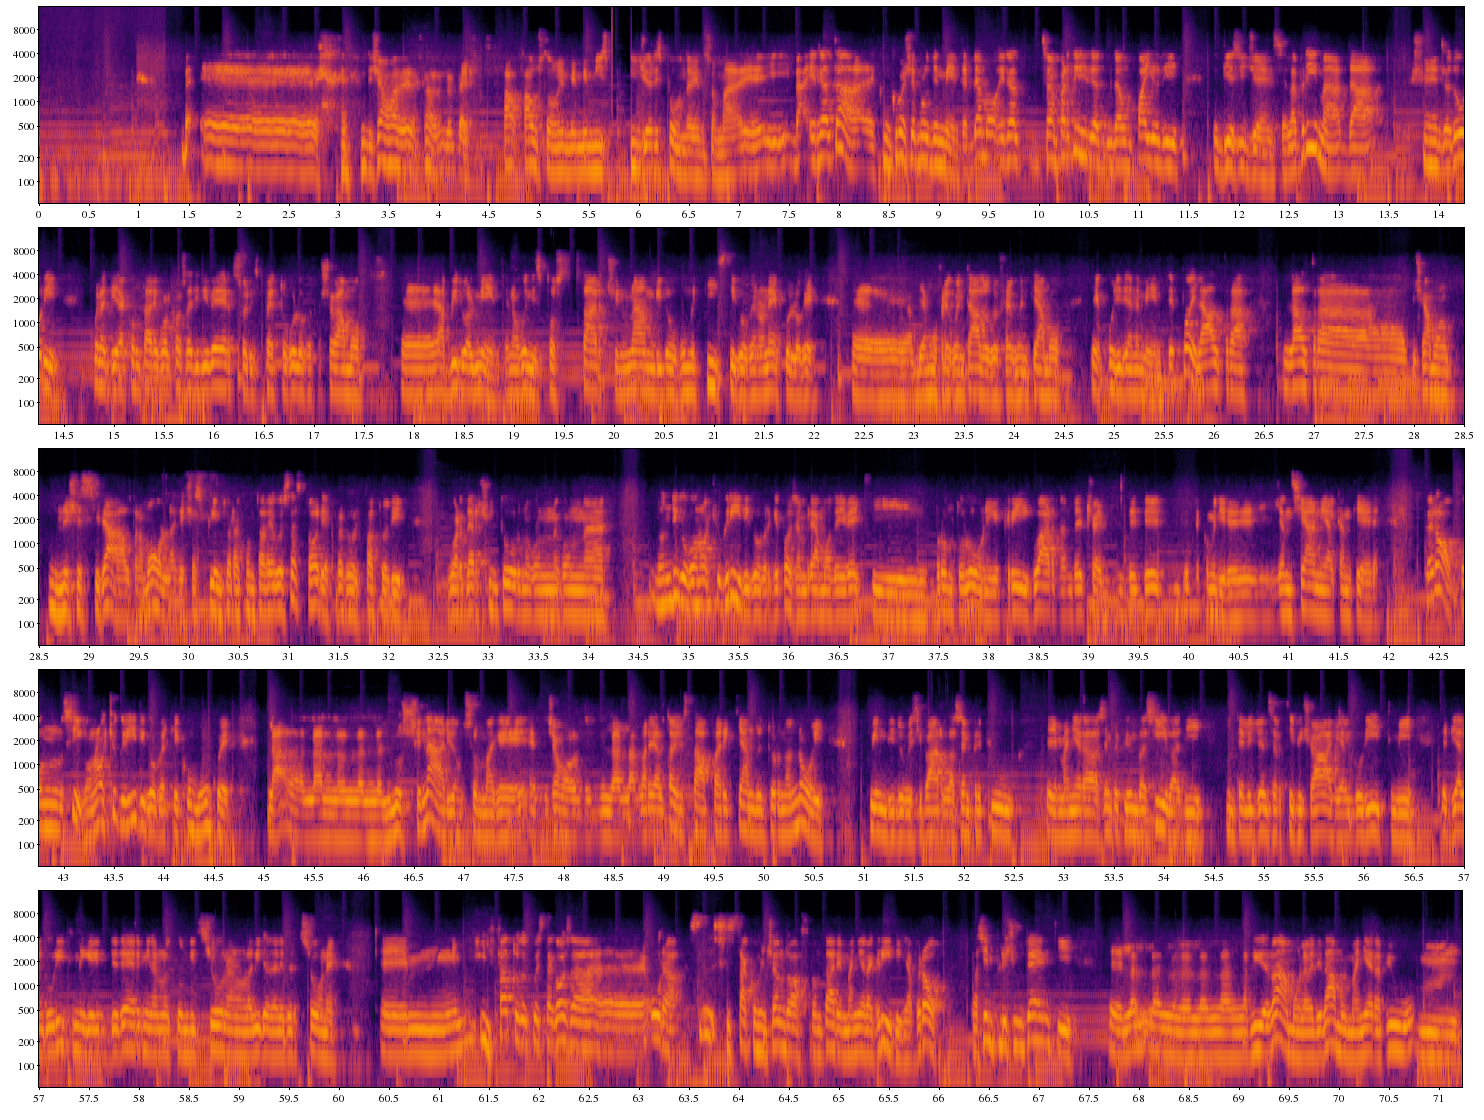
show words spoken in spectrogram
Beh, eh, diciamo, beh, Fausto mi, mi, mi, spinge a rispondere, insomma, eh, ma in realtà eh, come ci è venuto in mente? Abbiamo, in realtà, siamo partiti da, da un paio di, di, esigenze. La prima da sceneggiatori quella di raccontare qualcosa di diverso rispetto a quello che facevamo eh, abitualmente, no? quindi spostarci in un ambito fumettistico che non è quello che eh, abbiamo frequentato, che frequentiamo eh, quotidianamente. poi l'altra L'altra diciamo, necessità, l'altra molla che ci ha spinto a raccontare questa storia è proprio il fatto di guardarci intorno con, con non dico con occhio critico, perché poi sembriamo dei vecchi brontoloni che cri, guardano, cioè de, de, de, come dire, gli anziani al cantiere, però con, sì, con occhio critico perché comunque la, la, la, lo scenario, insomma, che diciamo, la, realtà ci sta apparecchiando intorno a noi, quindi dove si parla sempre più in maniera sempre più invasiva di intelligenze artificiali, algoritmi, di algoritmi che determinano e condizionano la vita delle persone. Ehm, il fatto che questa cosa eh, ora si sta cominciando a affrontare in maniera critica, però da semplici utenti eh, la, la, la, la, vivevamo, la vedevamo in maniera più mh,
